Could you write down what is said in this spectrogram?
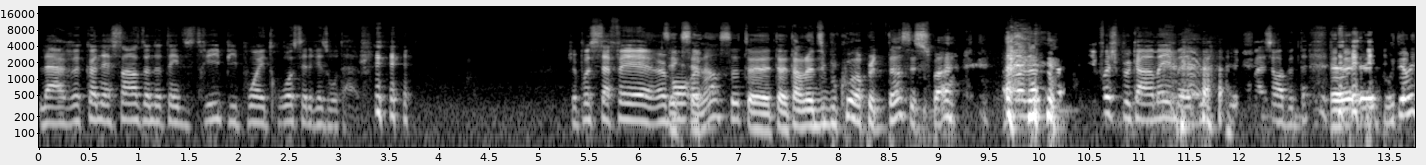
la reconnaissance de notre industrie. Puis point 3, c'est le réseautage. Je sais pas si ça fait un bon... C'est excellent, ça. T'en as dit beaucoup en peu de temps, c'est super. Ah, des fois, je peux quand même euh, l'information en peu de temps. Euh, euh,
